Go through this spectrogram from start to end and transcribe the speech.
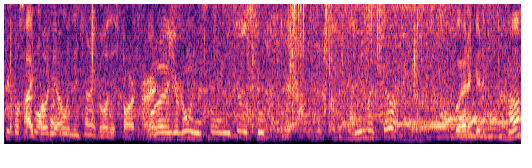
people's I told you I wasn't trying to go this far, alright? Well, you're going this way and you chose to. Yeah. I need my stuff. Go ahead and get it. Huh?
